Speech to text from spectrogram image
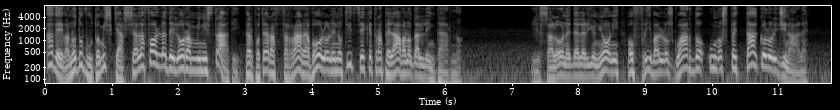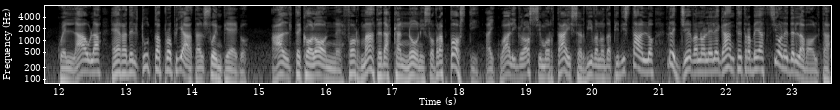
avevano dovuto mischiarsi alla folla dei loro amministrati per poter afferrare a volo le notizie che trapelavano dall'interno. Il salone delle riunioni offriva allo sguardo uno spettacolo originale. Quell'aula era del tutto appropriata al suo impiego. Alte colonne, formate da cannoni sovrapposti, ai quali grossi mortai servivano da piedistallo, reggevano l'elegante trabeazione della volta,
